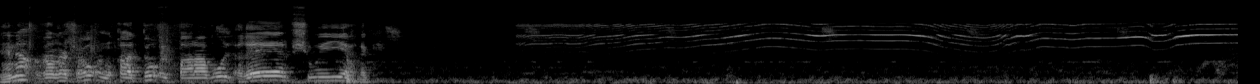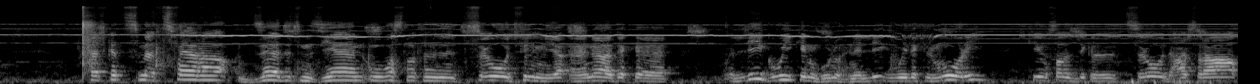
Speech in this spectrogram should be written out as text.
هنا غنرجعو نقادو البارابول غير بشوية هكا فاش كتسمع التصفيرة تزادت مزيان ووصلت ل 9% هنا داك الليغوي كنقولوا حنا الليغوي داك الموري. كيوصل لديك 9 10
